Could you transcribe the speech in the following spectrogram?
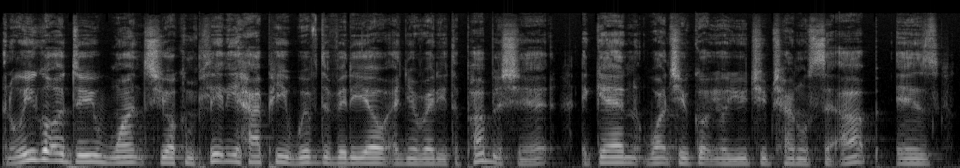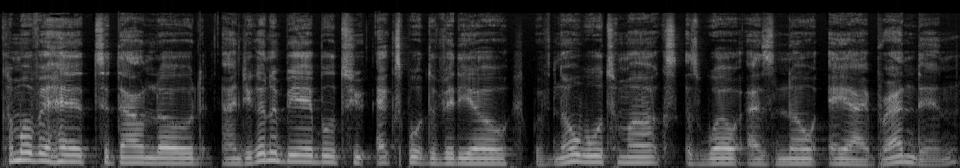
And all you got to do once you're completely happy with the video and you're ready to publish it, again, once you've got your YouTube channel set up, is come over here to download and you're going to be able to export the video with no watermarks as well as no AI branding.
